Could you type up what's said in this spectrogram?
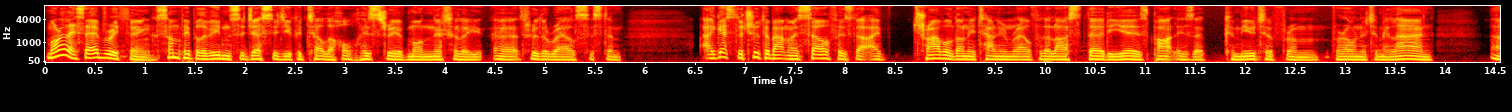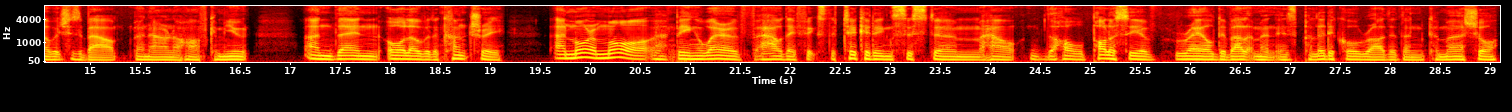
more or less everything. Some people have even suggested you could tell the whole history of modern Italy uh, through the rail system. I guess the truth about myself is that I've traveled on Italian rail for the last 30 years, partly as a commuter from Verona to Milan, uh, which is about an hour and a half commute, and then all over the country. And more and more uh, being aware of how they fix the ticketing system, how the whole policy of rail development is political rather than commercial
